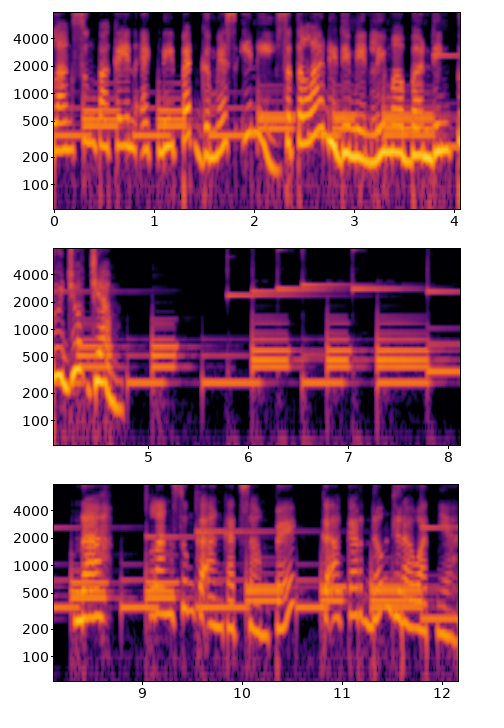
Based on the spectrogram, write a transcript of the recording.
Langsung pakein acne pad gemes ini setelah didimin 5 banding 7 jam. Nah, langsung keangkat sampai ke akar dong jerawatnya.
